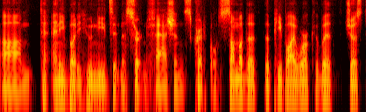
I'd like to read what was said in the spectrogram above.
um, to anybody who needs it in a certain fashion is critical some of the the people i work with just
